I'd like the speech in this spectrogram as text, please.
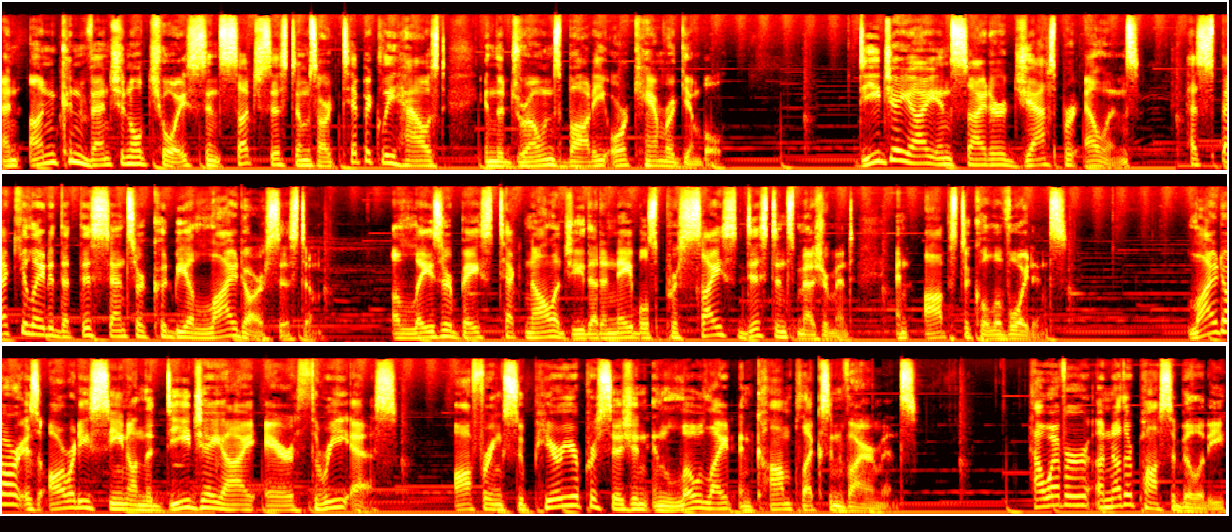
an unconventional choice since such systems are typically housed in the drone's body or camera gimbal. DJI insider Jasper Ellens has speculated that this sensor could be a LiDAR system, a laser-based technology that enables precise distance measurement and obstacle avoidance. LiDAR is already seen on the DJI Air 3S, offering superior precision in low-light and complex environments. However, another possibility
